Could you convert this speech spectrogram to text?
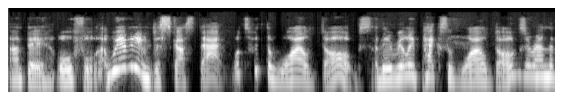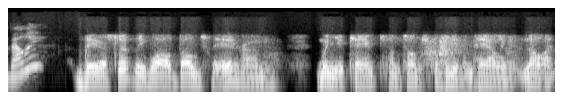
aren't there? Awful. We haven't even discussed that. What's with the wild dogs? Are there really packs of wild dogs around the valley? There are certainly wild dogs there. Um, when you camp, sometimes you can hear them howling at night.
